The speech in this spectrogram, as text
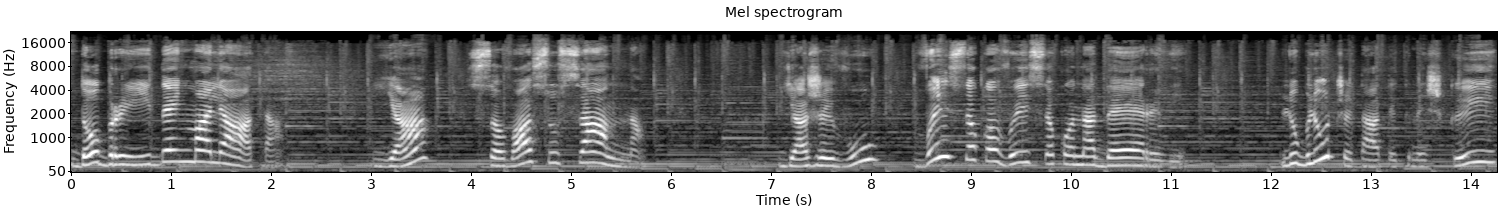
Добрий день, малята! Я сова Сусанна. Я живу високо-високо на дереві. Люблю читати книжки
